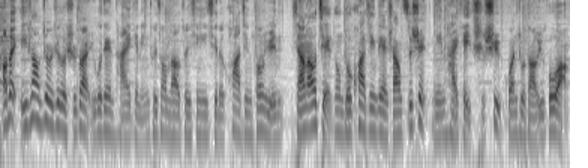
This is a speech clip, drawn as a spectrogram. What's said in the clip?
好的，以上就是这个时段雨果电台给您推送到最新一期的跨境风云。想要了解更多跨境电商资讯，您还可以持续关注到雨果网。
